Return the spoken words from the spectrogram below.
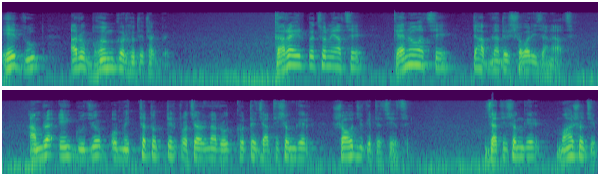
এর রূপ আরও ভয়ঙ্কর হতে থাকবে। কারা এর পেছনে আছে, কেন আছে, তা আপনাদের সবারই জানা আছে। আমরা এই গুজব ও মিথ্যা তথ্যের প্রচারণা রোধ করতে জাতিসংঘের সহযোগিতা চেয়েছি। জাতিসংঘের মহাসচিব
